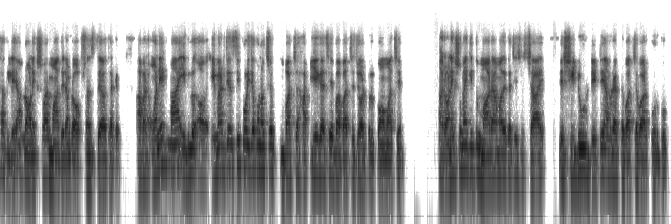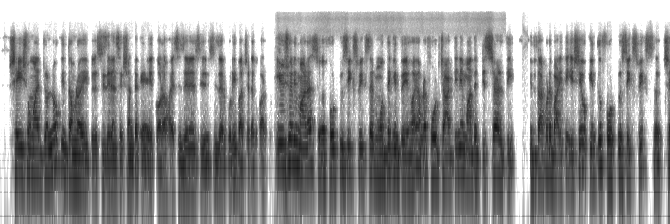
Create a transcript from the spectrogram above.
থাকলে আমরা অনেক সময় মাদের আমরা অপশনস দেওয়া থাকে। আবার অনেক মা এগুলো এমার্জেন্সি করি যখন হচ্ছে বাচ্চা হাঁপিয়ে গেছে বা বাচ্চা জল টল কম আছে। আর অনেক সময় কিন্তু মারা আমাদের কাছে চায় যে শিডিউল ডেটে আমরা একটা বাচ্চা বার করব। সেই সময়ের জন্য কিন্তু আমরা এই সিজারিয়ান সেকশনটাকে করা হয়। সিজারিয়ান সিজার করেই বাচ্চাটাকে বার করি। ইউজুয়ালি মারা ফোর টু সিক্স উইকস এর মধ্যে কিন্তু এ হয়। আমরা ফোর চার দিনে মাদের ডিসচার্জ দিই। কিন্তু তারপরে বাড়িতে এসেও কিন্তু ফোর টু সিক্স উইকস হচ্ছে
